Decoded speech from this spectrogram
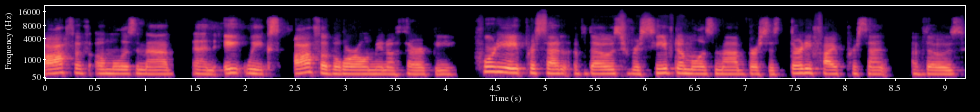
off of omalizumab and eight weeks off of oral immunotherapy, 48% of those who received omalizumab versus 35% of those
